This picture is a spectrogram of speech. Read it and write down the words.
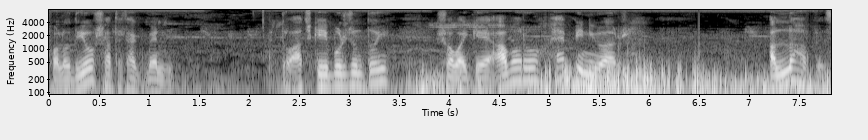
ফলো দিয়েও সাথে থাকবেন। তো আজকে এই পর্যন্তই। সবাইকে আবারও হ্যাপি নিউ ইয়ার আল্লাহ হাফেজ।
